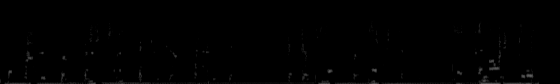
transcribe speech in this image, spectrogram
I don't know if the federation has taken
